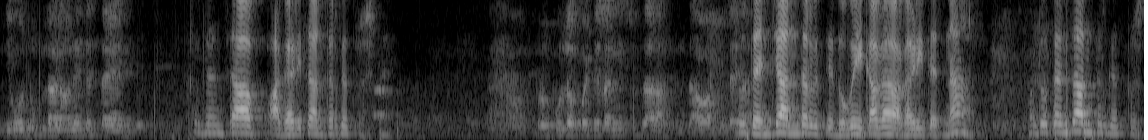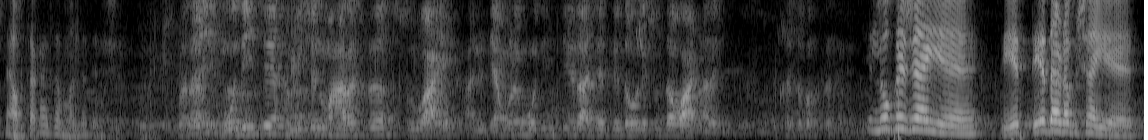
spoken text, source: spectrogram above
निवडणूक लढवण्याच्या तयारीत तो त्यांचा आघाडीचा अंतर्गत प्रश्न आहे. प्रफुल्ल पटेलांनी सुद्धा दावा केला तो त्यांच्या अंतर्गत ते दोघं एका आघाडीत आहेत ना? मग तो त्यांचा अंतर्गत प्रश्न आहे. आमचा काय संबंध त्याच्याशी? बरं मोदींचे मिशन महाराष्ट्र सुरू आहे आणि त्यामुळे मोदींचे राज्यातले दौरे सुद्धा वाढणार आहेत. कसं लोकशाही आहे. ते ते दडपशाही आहे.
